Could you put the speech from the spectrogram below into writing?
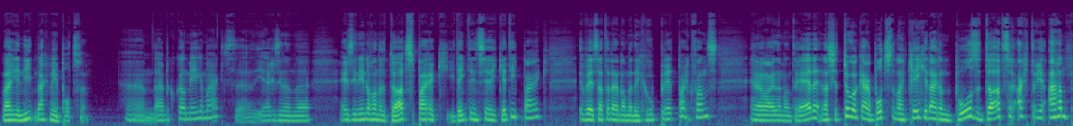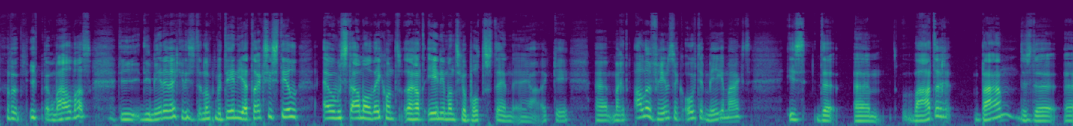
waar je niet mag mee botsen. Ehm, daar heb ik ook al meegemaakt. Uh, ergens in een, uh, ergens in een of ander Duits park. Ik denk in Serengeti Park. Wij zaten daar dan met een groep pretparkfans. En we waren dan aan het rijden. En als je toch elkaar botste, dan kreeg je daar een boze Duitser achter je aan. Dat het niet normaal was. Die, die medewerker die zette ook meteen die attractie stil. En we moesten allemaal weg, want daar had één iemand gebotst. En ja, oké. Okay. maar het allervreemdste dat ik ooit heb meegemaakt, is de um, water baan, dus de, uh,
